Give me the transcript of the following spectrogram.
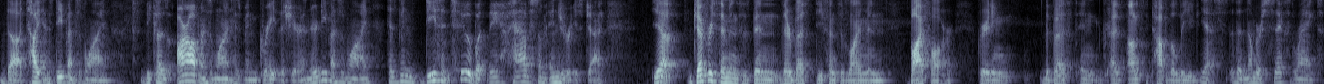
the Titans' defensive line. Because our offensive line has been great this year, and their defensive line has been decent too, but they have some injuries, Jack. Yeah, Jeffrey Simmons has been their best defensive lineman by far, grading the best and as honestly top of the league. Yes, the number sixth ranked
